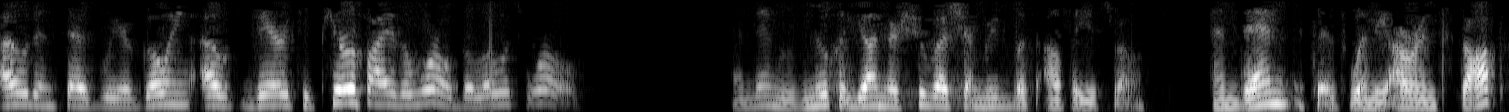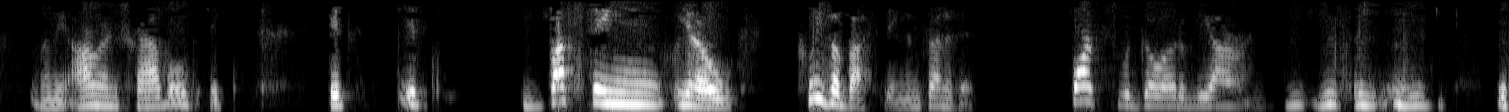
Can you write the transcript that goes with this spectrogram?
out and says, "We are going out there to purify the world, the lowest world." And then Alpha Yisrael. And then it says when the Aron stops, when the Aron travels, it's it's it's busting, you know, cleaver busting in front of it. Sparks would go out of the Aron. The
